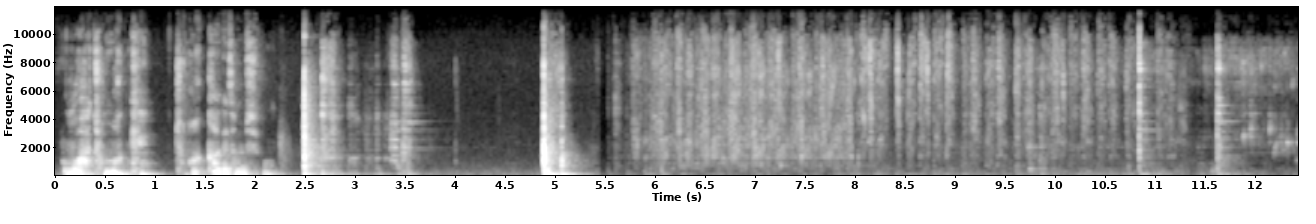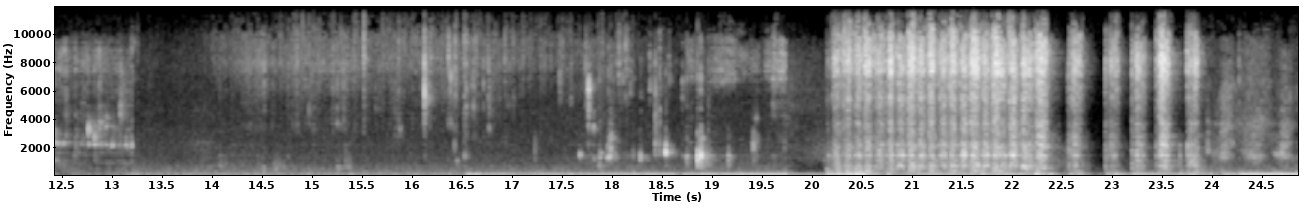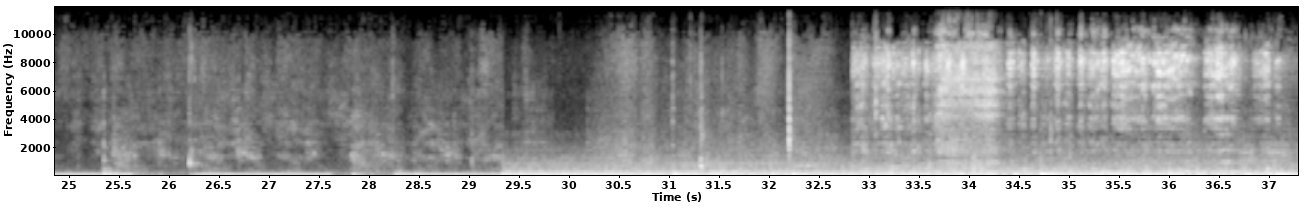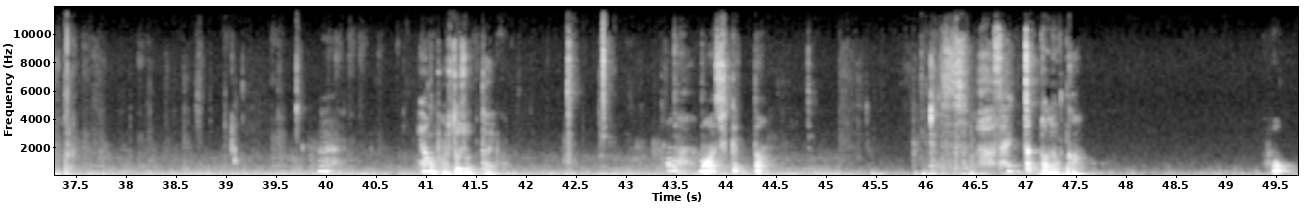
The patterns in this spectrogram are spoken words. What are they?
우와 정확해. 정확하게 35. 벌써 좋다 이거. 아 맛있겠다. 아, 살짝 더 넣을까? 혹?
